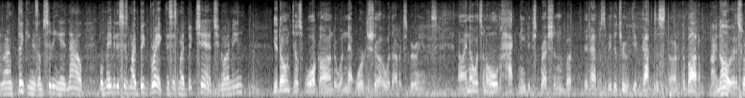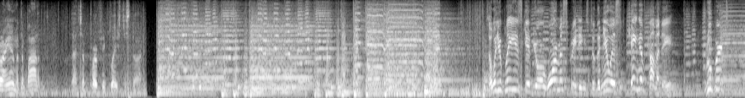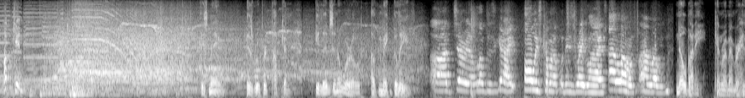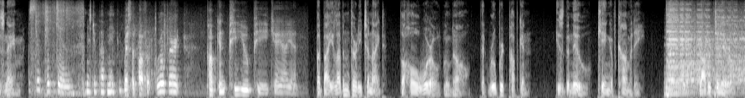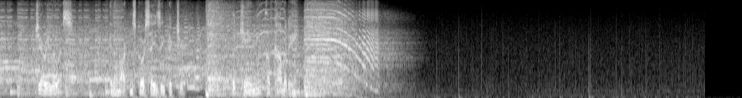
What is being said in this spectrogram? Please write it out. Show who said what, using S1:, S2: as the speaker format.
S1: And I'm thinking as I'm sitting here now, well, maybe this is my big break. This is my big chance. You know what I mean?
S2: You don't just walk on to a network show without experience. Now, I know it's an old hackneyed expression, but it happens to be the truth. You got to start at the bottom.
S1: I know. That's where I am, at the bottom.
S2: That's a perfect place to start.
S3: So will you please give your warmest greetings to the newest king of comedy, Rupert Pupkin.
S4: His name is Rupert Pupkin. He lives in a world of make-believe.
S1: Oh, Jerry, I love this guy. Always coming up with these great lines. I love him. I love him.
S4: Nobody can remember his name.
S5: Mr. Pipkin. Mr. Pupnik.
S2: Mr. Puffer.
S5: Rupert.
S6: Pupkin, P-U-P-K-I-N.
S4: But by 11.30 tonight, the whole world will know that Rupert Pupkin is the new king of comedy. Robert De Niro, Jerry Lewis, in a Martin Scorsese picture, The King of Comedy.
